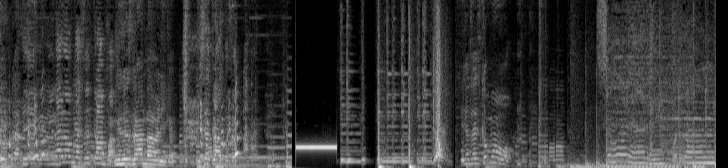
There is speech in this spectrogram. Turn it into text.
Sí, una loca, eso es trampa. Eso es trampa, marica. Eso es trampa, eso Y entonces como... Sola recordando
